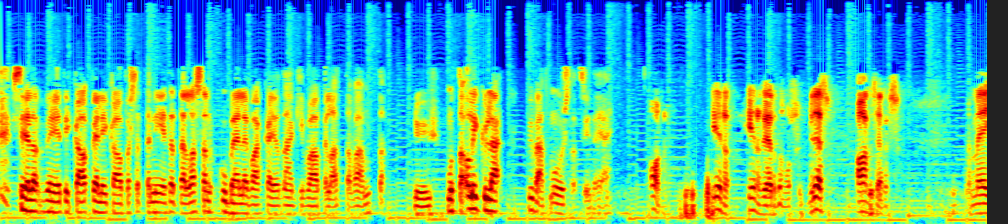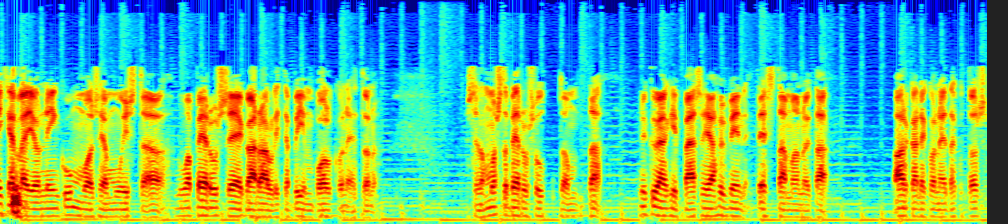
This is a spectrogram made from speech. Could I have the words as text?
siellä veeti ka- pelikaupassa, että niin, että tällä olisi saanut kubeelle vaikka jotain kivaa pelattavaa, mutta nyy. Mutta oli kyllä hyvät muistot siitä jäi. On. Hieno, hieno kertomus. Mites Ansers? No meikällä ei ole niin kummoisia muistaa. Nuo perus ja pinball-koneet on sellaista perusuttua, mutta nykyäänkin pääsee ihan hyvin testaamaan noita arcade-koneita, kun tos,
